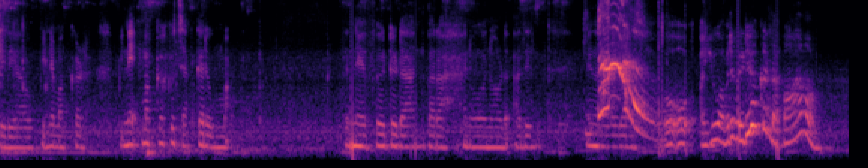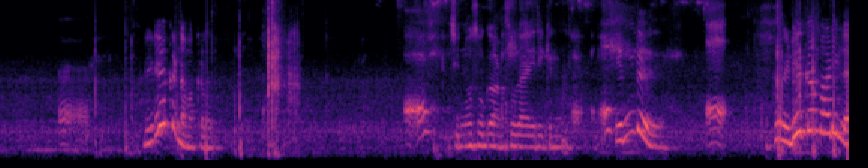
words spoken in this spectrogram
ശരിയാവും. പിന്നെ മക്കൾ. പിന്നെ മക്കൾക്ക് ചക്കര ഉമ്മ. തന്നെ എഫേർട്ട് ഇടാൻ പറ ഹനുവിനോട് അതിൽ ഓ ഓ അയ്യോ അവർ വെടിവെക്കണ്ട പാവം. വെടിവെക്കണ്ട മക്കൾ. ചിന്നു സുഖമാണ് സുഖമായിരിക്കുന്നു എന്ത്? ഇപ്പൊ വെടിവെക്കാൻ പാടില്ല.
